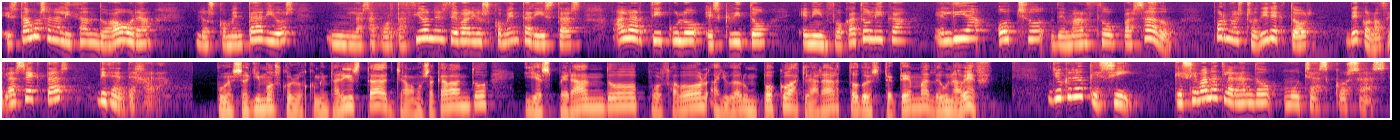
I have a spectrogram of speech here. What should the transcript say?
estamos analizando ahora los comentarios, las aportaciones de varios comentaristas al artículo escrito en Infocatólica el día 8 de marzo pasado por nuestro director de Conoce las Sectas, Vicente Jara. Pues seguimos con los comentaristas, ya vamos acabando y esperando, por favor, ayudar un poco a aclarar todo este tema de una vez. Yo creo que sí, que se van aclarando muchas cosas.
